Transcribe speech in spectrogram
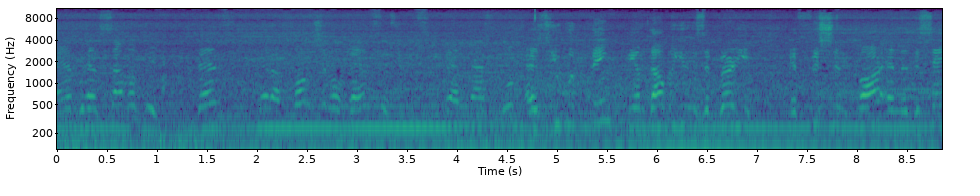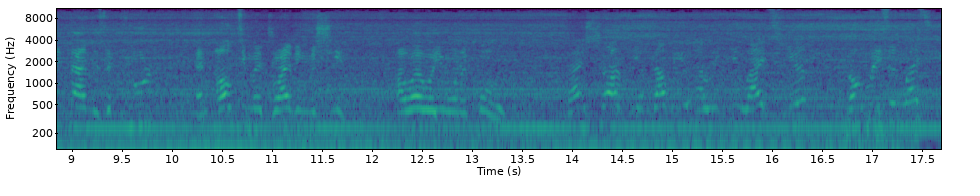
And we have some of the vents that are functional vents, as you can see that fast look. As you would think, BMW is a very efficient car and at the same time is a pure and ultimate driving machine, however you want to call it. Nice sharp BMW LED lights here, no laser lights.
